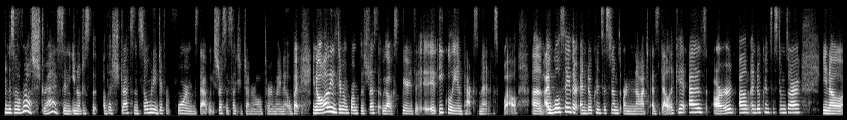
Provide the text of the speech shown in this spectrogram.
and just overall stress and you know just the, the stress in so many different forms that we stress is such a general term i know but you know all these different forms of stress that we all experience it, it equally impacts men as well um, i will say their endocrine systems are not as delicate as our um, endocrine systems are you know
